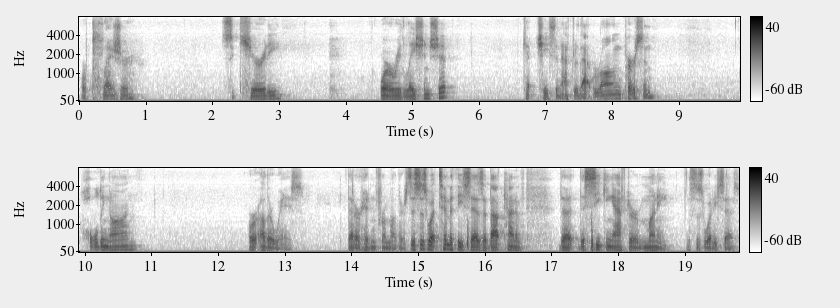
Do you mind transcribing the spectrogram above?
or pleasure, security, or a relationship. Kept chasing after that wrong person, holding on, or other ways that are hidden from others. This is what Timothy says about kind of the, the seeking after money. This is what he says.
